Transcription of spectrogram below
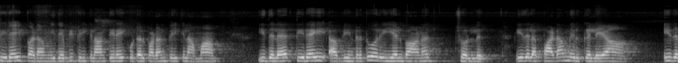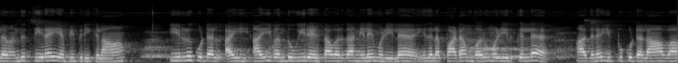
திரைப்படம். இது எப்படி பிரிக்கலாம்? திரை கூட்டல் படம்னு பிரிக்கலாமா? இதில் திரை அப்படின்றது ஒரு இயல்பான சொல் இதில் படம் இருக்கு இல்லையா? இதில் வந்து திரை எப்படி பிரிக்கலாம்? இரு கூட்டல் ஐ ஐ வந்து உயிர் எழுத்தா வருதா நிலைமொழியில்? இதில் படம் வருமொழி இருக்குல்ல? அதில் இப்பு கூட்டல் ஆவா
